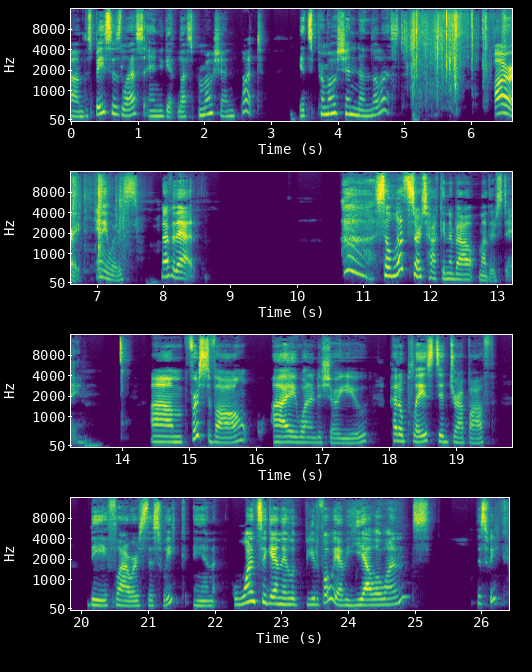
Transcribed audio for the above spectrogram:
Um, the space is less and you get less promotion, but it's promotion nonetheless. All right. Anyways, enough of that. so let's start talking about Mother's Day. Um, first of all, I wanted to show you Petal Place did drop off the flowers this week, and once again, they look beautiful. We have yellow ones this week.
